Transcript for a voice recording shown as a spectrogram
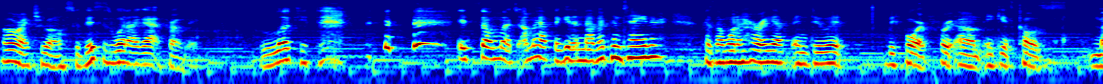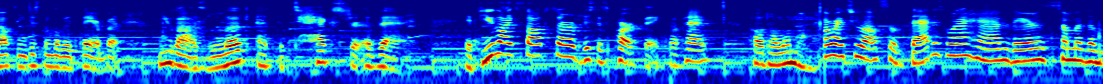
All right, you all, so this is what I got from it. Look at that. it's so much. I'm to have to get another container because I want to hurry up and do it before it, um, it gets cold. It's melting just a little bit there, but you guys, look at the texture of that. If you like soft serve, this is perfect, okay? Hold on one moment. All right, you all, so that is what I have. There's some of the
